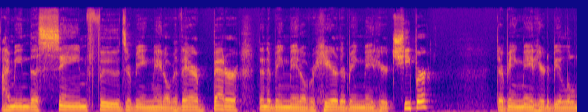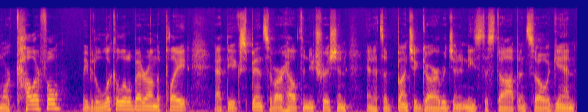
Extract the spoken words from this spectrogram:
I mean, the same foods are being made over there better than they're being made over here. They're being made here cheaper they're being made here to be a little more colorful, maybe to look a little better on the plate at the expense of our health and nutrition. And it's a bunch of garbage and it needs to stop. And so, again,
